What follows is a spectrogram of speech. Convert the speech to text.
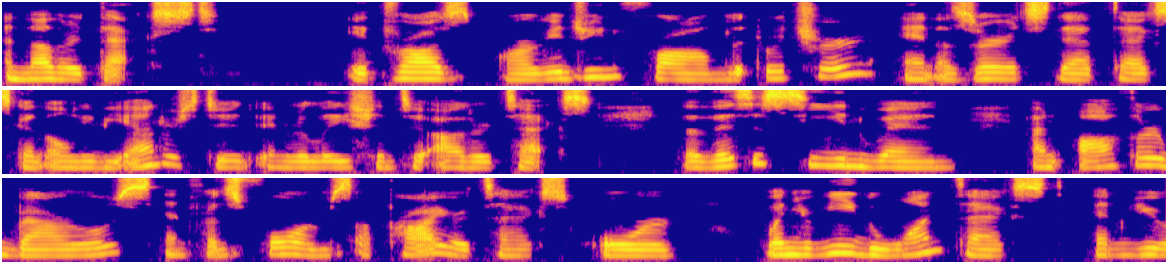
another text. It draws origin from literature and asserts that text can only be understood in relation to other texts. This is seen when an author borrows and transforms a prior text or when you read one text and you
